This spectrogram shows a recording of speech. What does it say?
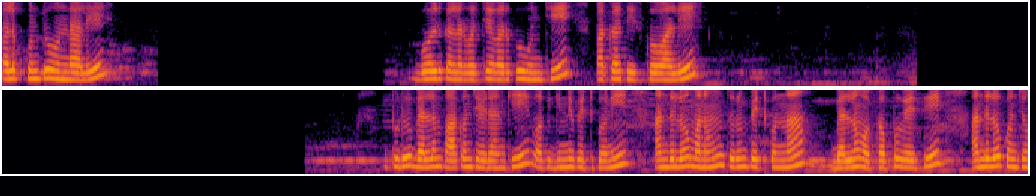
కలుపుకుంటూ ఉండాలి. గోల్డ్ కలర్ వచ్చే వరకు ఉంచి పక్కకు తీసుకోవాలి. ఇప్పుడు బెల్లం పాకం చేయడానికి ఒక గిన్నె పెట్టుకొని అందులో మనం తురుము పెట్టుకున్న బెల్లం ఒక కప్పు వేసి అందులో కొంచెం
